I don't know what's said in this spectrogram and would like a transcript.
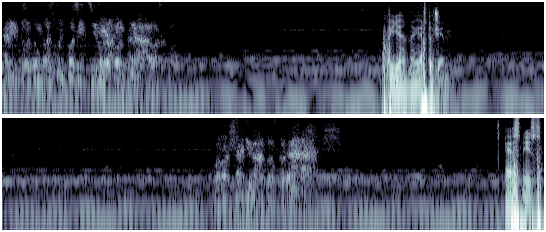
Elindultunk az új pozícióra, imperátor. Figyeld meg ezt, öcsém. Magassági változtatás. Ezt nézd.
